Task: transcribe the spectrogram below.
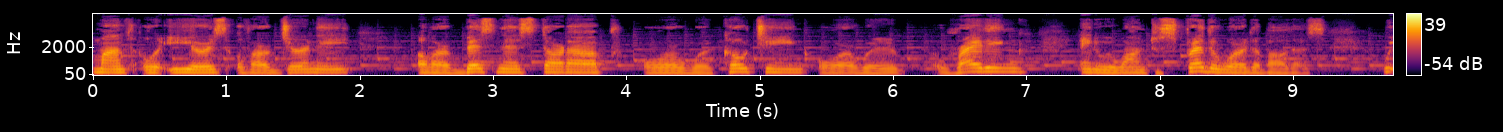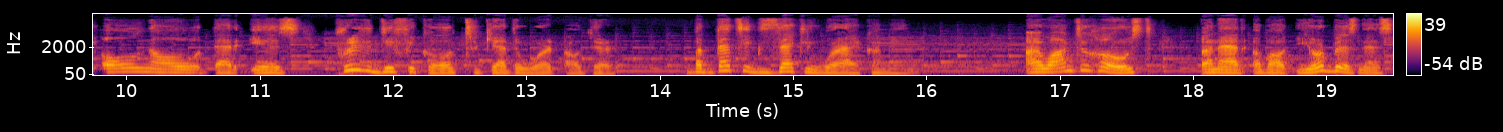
month or years of our journey of our business startup, or we're coaching, or we're writing and we want to spread the word about us. We all know that is pretty difficult to get the word out there. But that's exactly where I come in. I want to host an ad about your business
